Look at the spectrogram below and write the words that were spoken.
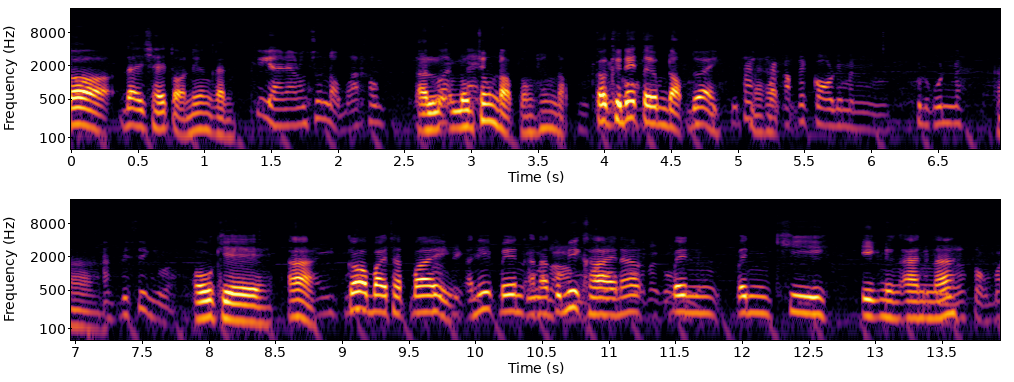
ก็ได้ใช้ต่อเนื่องกัน ที่เหลือนะลงช่วงดอกว่าเขาอะลงลงช่องดรอปลงช่องดรอปก็คือได้เติมดรอปด้วยถ้านะครับถ้ากับตะกอนี่มันคุ้นๆนะอ่าอันฟิซซิ่งหรือเปล่าโอเคอะก็ใบถัดไป อันนี้เป็นอนาโตมีคายนะเป็นเป็นคีย์อีกหนึ่งอันนะสองใบ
